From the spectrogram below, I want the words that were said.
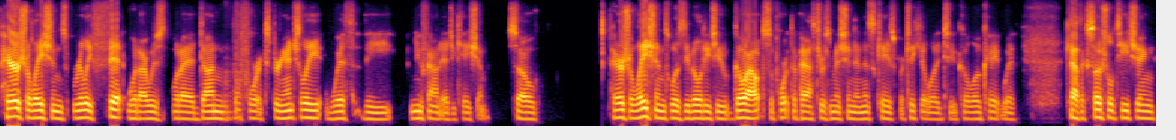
Parish relations really fit what I was what I had done before experientially with the newfound education. So, parish relations was the ability to go out, support the pastor's mission, in this case, particularly to co locate with Catholic social teaching,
